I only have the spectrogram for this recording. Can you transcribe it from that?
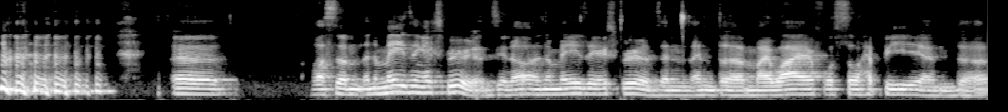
uh, was um, an amazing experience. You know, an amazing experience, and and uh, my wife was so happy, and uh,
